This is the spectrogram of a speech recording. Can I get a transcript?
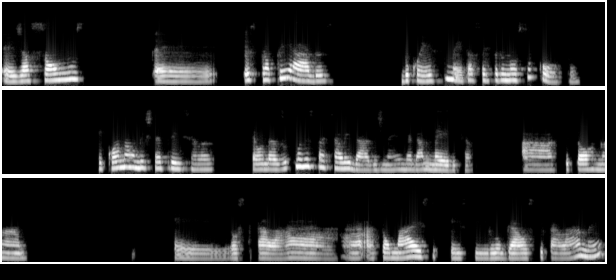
é, já somos é, expropriadas do conhecimento acerca do nosso corpo. E quando a obstetrícia ela é uma das últimas especialidades né, né, da médica a se tornar é, hospitalar, a, a, tomar esse, esse lugar hospitalar, né?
